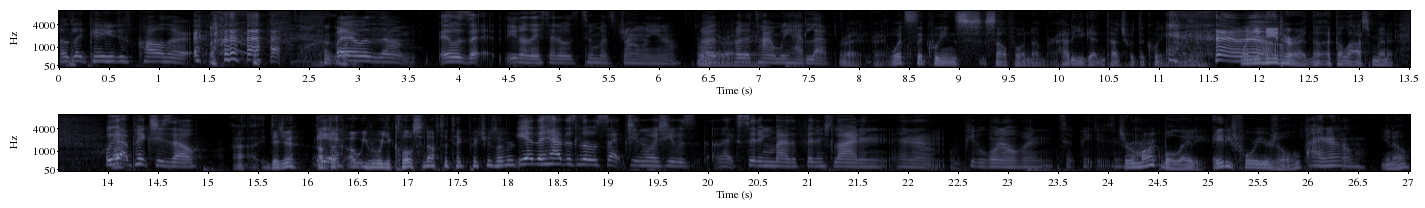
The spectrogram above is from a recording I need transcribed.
I was like, "Can you just call her?" but it was um, it was uh, you know they said it was too much drama, you know, for, Right, right, for the right. time we had left. Right, right. What's the Queen's cell phone number? How do you get in touch with the Queen when you, when you need her at the, at the last minute? We got pictures though. Uh, did you? Of the- Yeah. oh, were you close enough to take pictures of her? Yeah, they had this little section where she was like sitting by the finish line, and and um, people went over and took pictures. And She's a remarkable lady. 84 years old. I know. you know,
